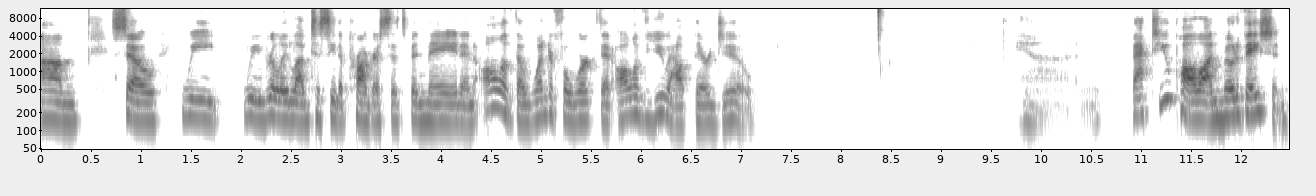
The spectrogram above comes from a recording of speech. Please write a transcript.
Um, so we, we really love to see the progress that's been made and all of the wonderful work that all of you out there do. And back to you, Paul, on motivation.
